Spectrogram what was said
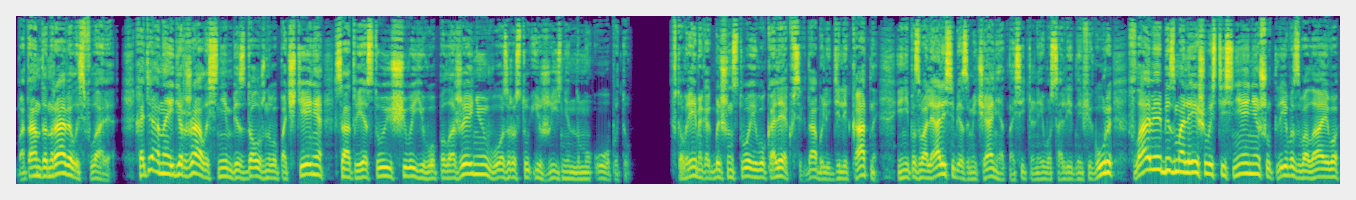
Батанда нравилась Флаве, хотя она и держалась с ним без должного почтения, соответствующего его положению, возрасту и жизненному опыту. В то время как большинство его коллег всегда были деликатны и не позволяли себе замечаний относительно его солидной фигуры, Флавия без малейшего стеснения шутливо звала его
